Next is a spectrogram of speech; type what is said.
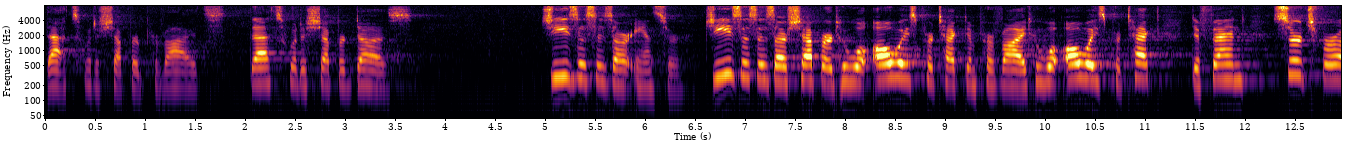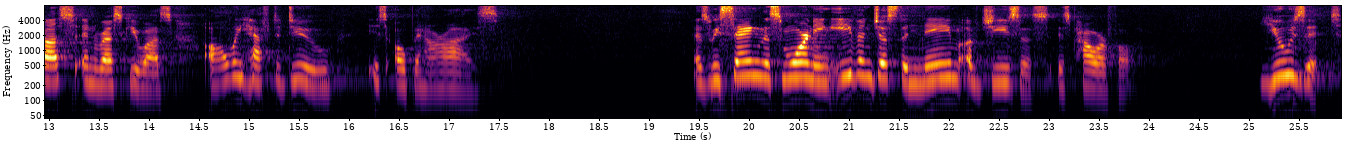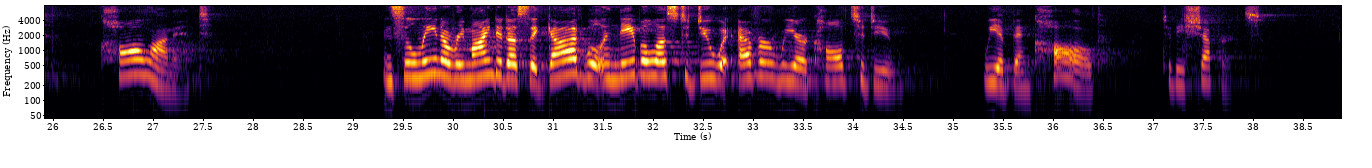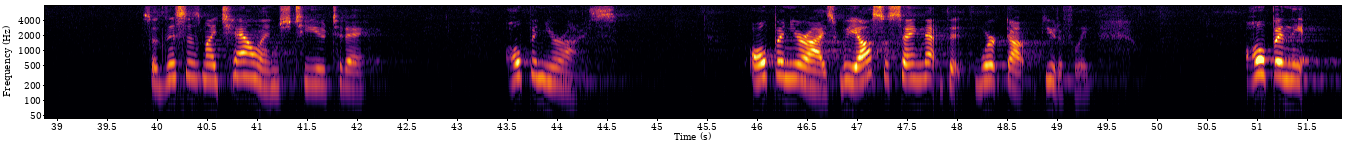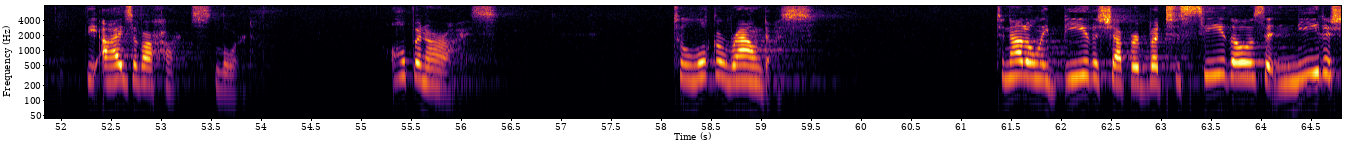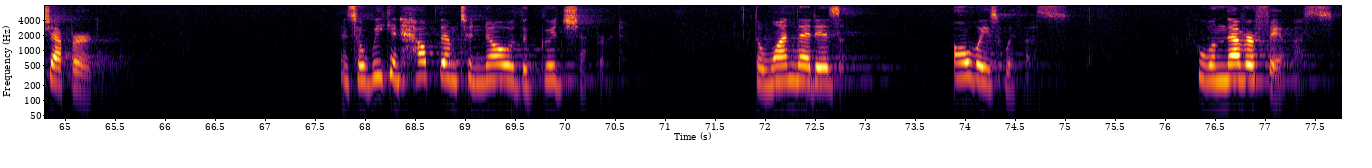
That's what a shepherd provides. That's what a shepherd does. Jesus is our answer. Jesus is our shepherd who will always protect and provide, who will always protect, defend, search for us, and rescue us. All we have to do is open our eyes. As we sang this morning, even just the name of Jesus is powerful. Use it, call on it. And Selena reminded us that God will enable us to do whatever we are called to do. We have been called to be shepherds. So, this is my challenge to you today. Open your eyes. Open your eyes. We also sang that that worked out beautifully. Open the, the eyes of our hearts, Lord. Open our eyes to look around us, to not only be the shepherd, but to see those that need a shepherd. And so we can help them to know the good shepherd, the one that is always with us, who will never fail us.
